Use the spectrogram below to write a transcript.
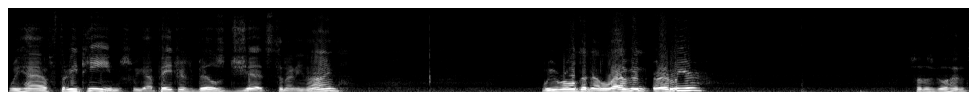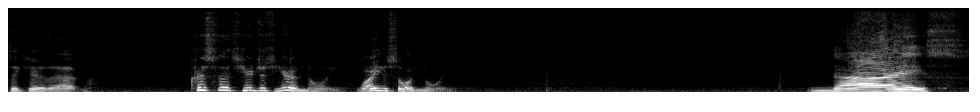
We have three teams. We got Patriots, Bills, Jets to 99. We rolled an 11 earlier. So let's go ahead and take care of that. Chris Fitz, you're just you're annoying. Why are you so annoying? Nice.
